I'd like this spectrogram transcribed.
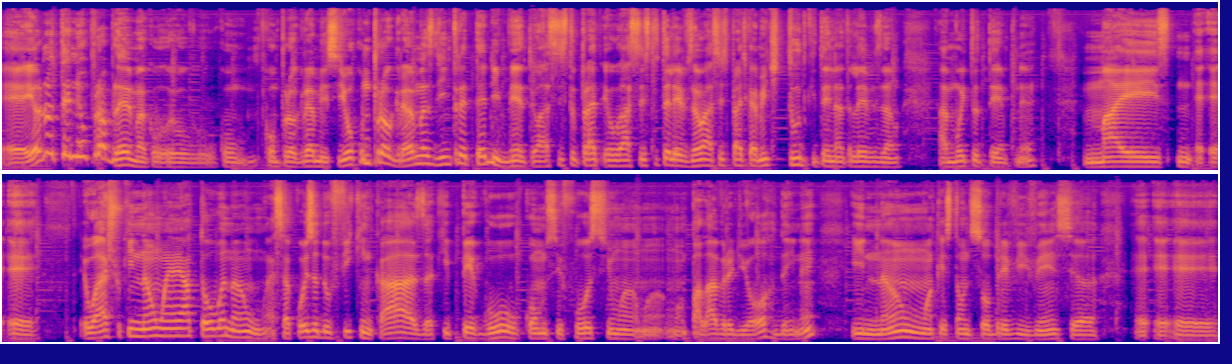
É, eu não tenho nenhum problema com, com, com o programa em si ou com programas de entretenimento. Eu assisto, eu assisto televisão, eu assisto praticamente tudo que tem na televisão há muito tempo, né? Mas é, é, é, eu acho que não é à toa, não. Essa coisa do fica em casa, que pegou como se fosse uma, uma, uma palavra de ordem, né? E não uma questão de sobrevivência é, é, é,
